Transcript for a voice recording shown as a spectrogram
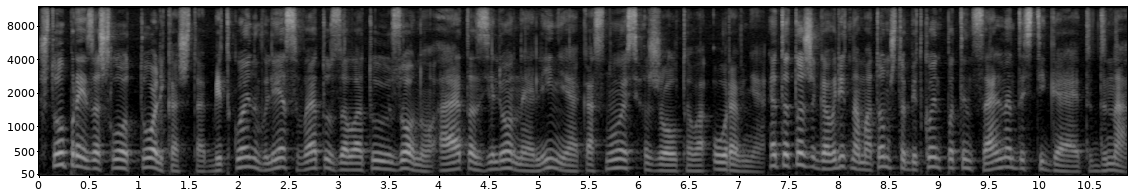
Что произошло только что? Биткоин влез в эту золотую зону, а эта зеленая линия коснулась желтого уровня. Это тоже говорит нам о том, что биткоин потенциально достигает дна.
